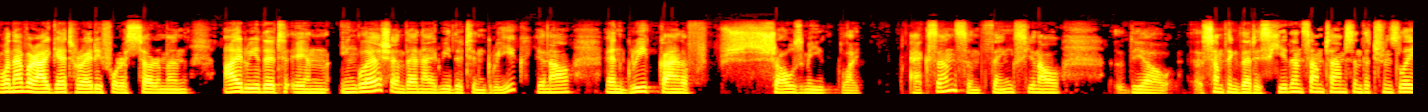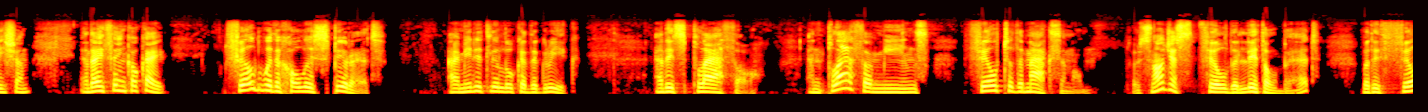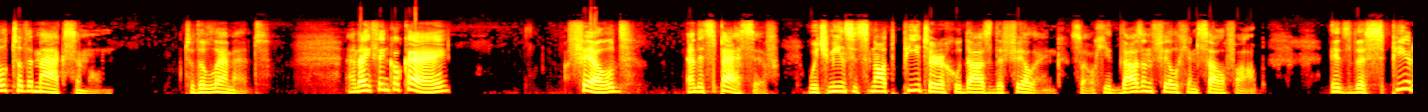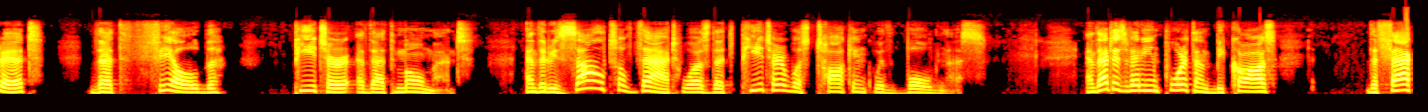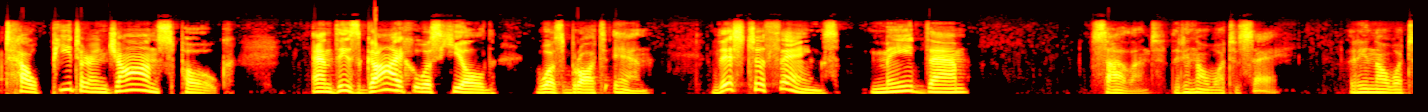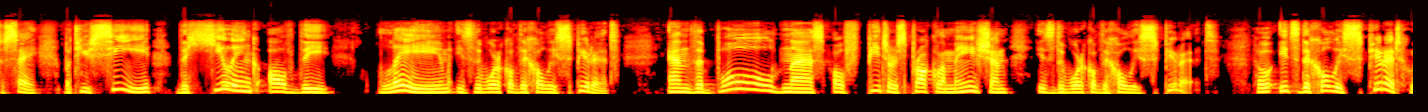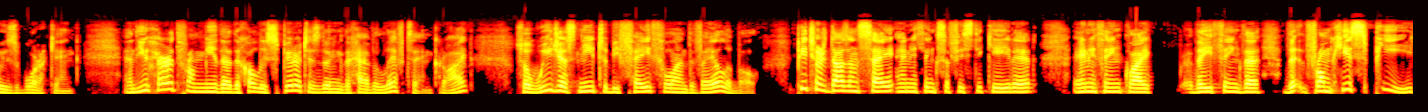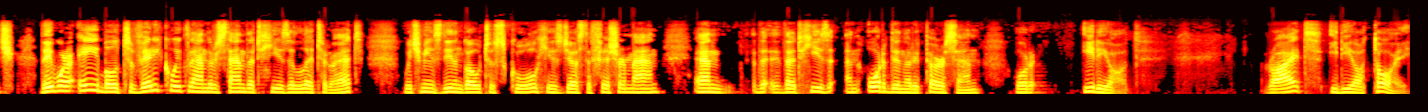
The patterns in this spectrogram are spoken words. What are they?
whenever I get ready for a sermon, I read it in English and then I read it in Greek, you know, and Greek kind of shows me like accents and things, you know, you know, something that is hidden sometimes in the translation. And I think, okay, filled with the Holy Spirit, I immediately look at the Greek, and it's pletho. And pletho means filled to the maximum. So it's not just filled a little bit, but it's filled to the maximum, to the limit. And I think, okay, filled, and it's passive, which means it's not Peter who does the filling. So he doesn't fill himself up. It's the Spirit that filled Peter at that moment. And the result of that was that Peter was talking with boldness. And that is very important because the fact how Peter and John spoke and this guy who was healed was brought in, these two things made them silent. They didn't know what to say. They didn't know what to say. But you see, the healing of the lame is the work of the Holy Spirit. And the boldness of Peter's proclamation is the work of the Holy Spirit. So it's the Holy Spirit who is working. And you heard from me that the Holy Spirit is doing the heavy lifting, right? So we just need to be faithful and available. Peter doesn't say anything sophisticated, anything like they think that, that, from his speech they were able to very quickly understand that he is illiterate which means didn't go to school he's just a fisherman and th- that he's an ordinary person or idiot right idiotoi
